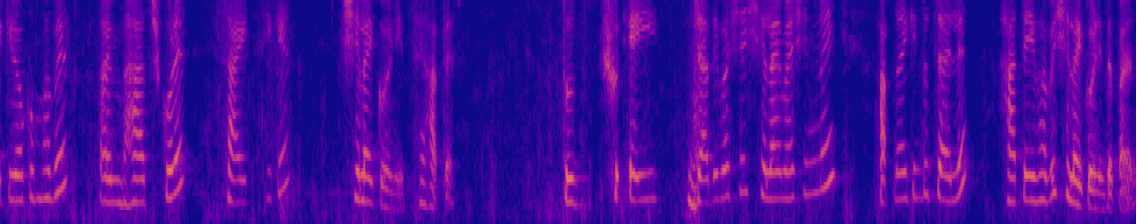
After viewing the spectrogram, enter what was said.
একই রকম ভাবে আমি ভাঁজ করে সাইড থেকে সেলাই করে নিচ্ছি হাতে। তো এই যাদের বাসায় সেলাই মেশিন নেই, আপনারা কিন্তু চাইলে হাতে এইভাবে সেলাই করে নিতে পারেন।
